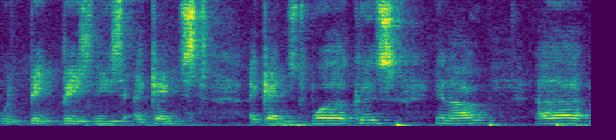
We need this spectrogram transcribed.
with big business against against workers. You know, uh,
